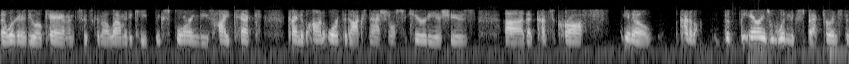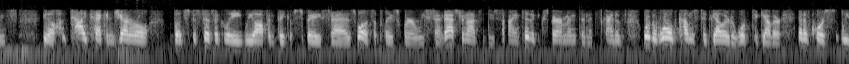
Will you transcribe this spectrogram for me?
that we're going to do okay, and it's it's going to allow me to keep exploring these high tech kind of unorthodox national security issues uh, that cuts across you know kind of the, the areas we wouldn't expect. For instance, you know high tech in general but specifically, we often think of space as well, it's a place where we send astronauts to do scientific experiments, and it's kind of where the world comes together to work together. And of course, we,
